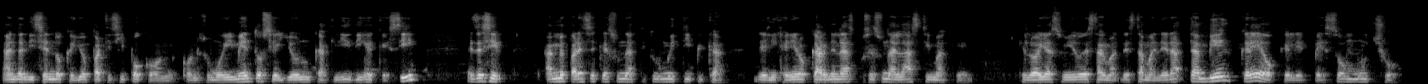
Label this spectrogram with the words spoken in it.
andan diciendo que yo participo con, con su movimiento, si yo nunca dije que sí. Es decir, a mí me parece que es una actitud muy típica del ingeniero Cárdenas, pues es una lástima que, que lo haya asumido de esta, de esta manera. También creo que le pesó mucho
